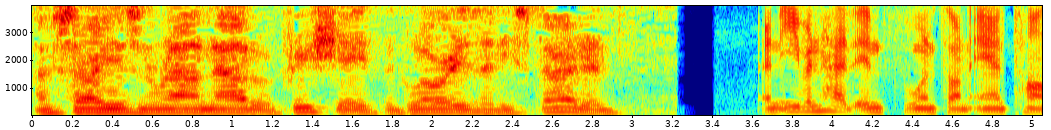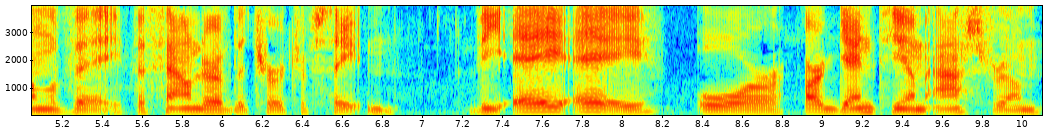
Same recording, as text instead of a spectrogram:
I'm sorry he isn't around now to appreciate the glories that he started. And even had influence on Anton LaVey, the founder of the Church of Satan. The AA, or Argenteum Astrum,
